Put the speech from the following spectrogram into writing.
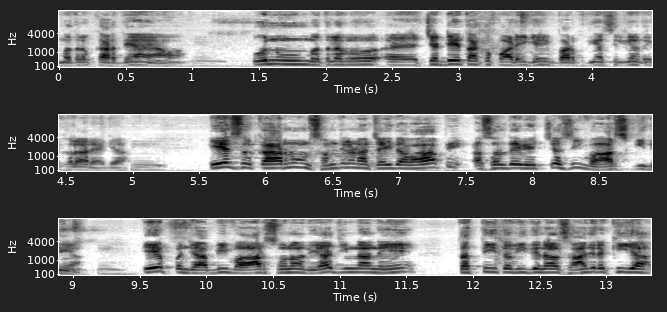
ਮਤਲਬ ਕਰਦਿਆਂ ਆਇਆ ਵਾ। ਉਹਨੂੰ ਮਤਲਬ ਚੱਡੇ ਤੱਕ ਪਾੜੀ ਗਈ ਬਰਫ਼ ਦੀਆਂ ਸਿੱਲੀਆਂ ਤੇ ਖਿਲਾਰਿਆ ਗਿਆ। ਇਹ ਸਰਕਾਰ ਨੂੰ ਹੁਣ ਸਮਝ ਲੈਣਾ ਚਾਹੀਦਾ ਵਾ ਵੀ ਅਸਲ ਦੇ ਵਿੱਚ ਅਸੀਂ ਵਾਰਸ ਕਿਹਦੇ ਆ। ਇਹ ਪੰਜਾਬੀ ਵਾਰਸ ਉਹਨਾਂ ਦੇ ਆ ਜਿਨ੍ਹਾਂ ਨੇ ਤੱਤੀ ਤਵੀ ਦੇ ਨਾਲ ਸਾਂਝ ਰੱਖੀ ਆ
